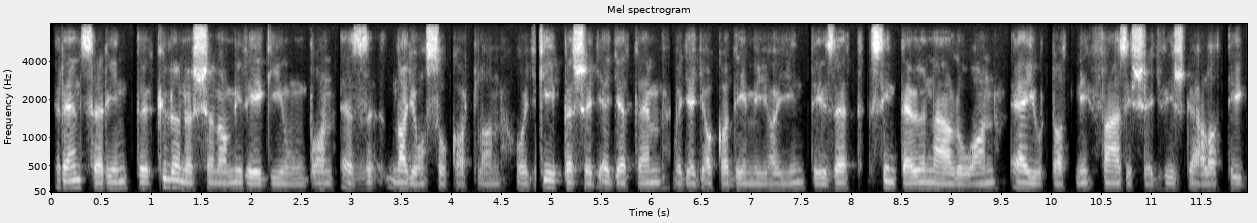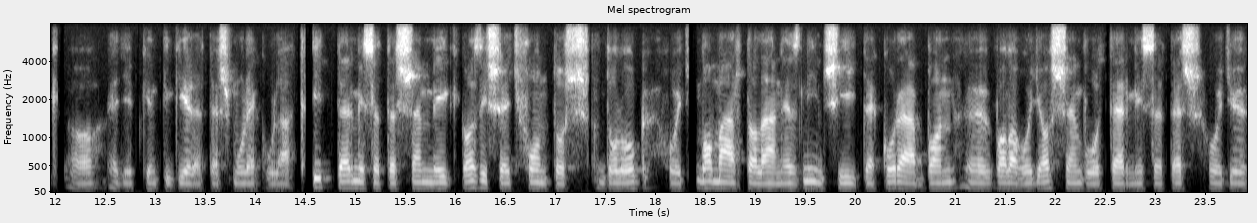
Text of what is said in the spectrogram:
Rendszerint, különösen a mi régiónkban ez nagyon szokatlan, hogy képes egy egyetem vagy egy akadémiai intézet szinte önállóan eljutatni fázis egy vizsgálatig a egyébként ígéretes molekulát. Itt természetesen természetesen még az is egy fontos dolog, hogy ma már talán ez nincs így, de korábban valahogy az sem volt természetes, hogy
